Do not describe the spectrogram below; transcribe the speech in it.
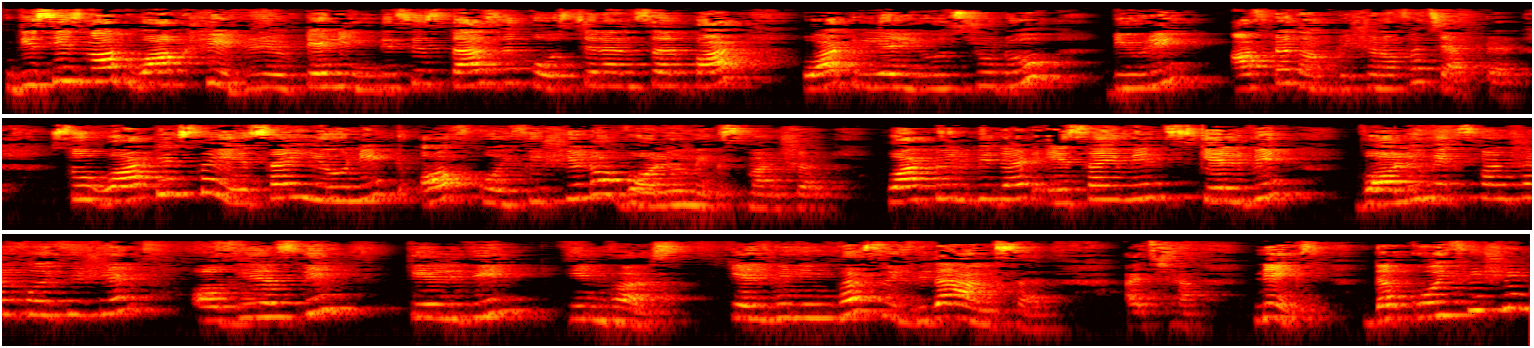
this is not worksheet telling. This is thus the question answer part what we are used to do during after completion of a chapter. So what is the SI unit of coefficient of volume expansion? What will be that? SI means Kelvin. Volume expansion coefficient obviously Kelvin inverse. Kelvin inverse will be the answer. Acha. Next, the coefficient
